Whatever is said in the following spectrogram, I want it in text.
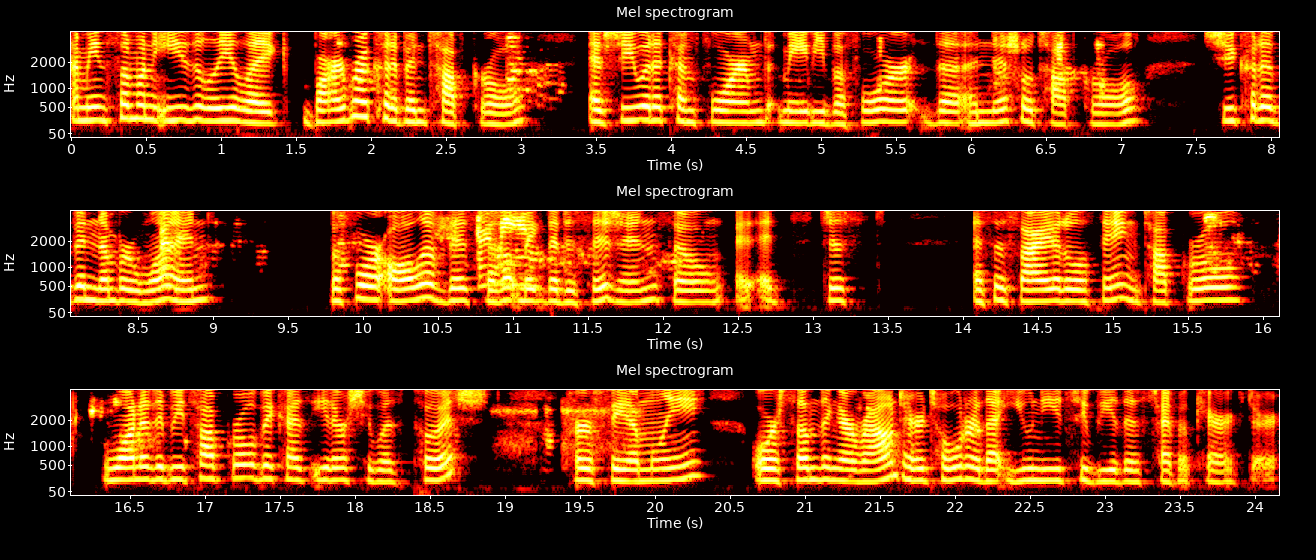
I mean, someone easily like Barbara could have been top girl. If she would have conformed maybe before the initial top girl, she could have been number one before all of this to help make the decision. So it's just a societal thing. Top girl wanted to be top girl because either she was pushed, her family, or something around her told her that you need to be this type of character.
